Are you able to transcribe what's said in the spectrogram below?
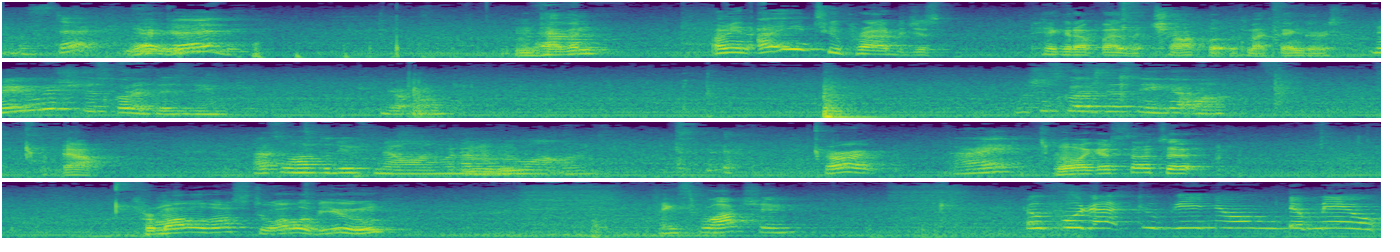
on the stick. Yeah, You're you're- good. in heaven. I mean, I ain't too proud to just pick it up as a chocolate with my fingers. Maybe we should just go to Disney. Get one. Let's just go to Disney and get one. Yeah. That's what we'll have to do from now on, whenever we Mhm. want one. All right. All right? Well, I guess that's it. From all of us to all of you. Thanks for watching. Don't forget to get on the milk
